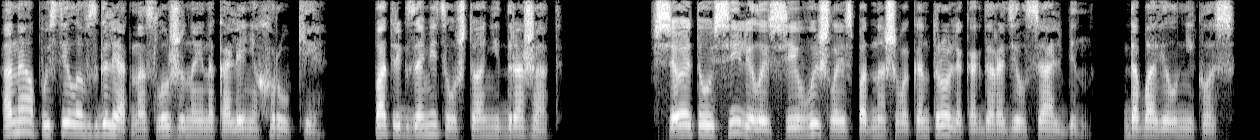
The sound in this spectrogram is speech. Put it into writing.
Она опустила взгляд на сложенные на коленях руки. Патрик заметил, что они дрожат. «Все это усилилось и вышло из-под нашего контроля, когда родился Альбин», — добавил Никлас.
